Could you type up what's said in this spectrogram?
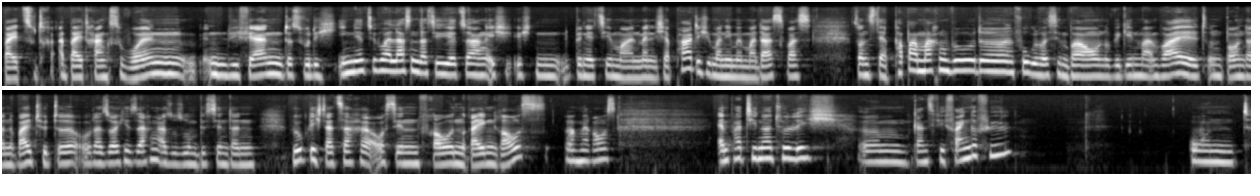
beitragen zu wollen. Inwiefern, das würde ich Ihnen jetzt überlassen, dass Sie jetzt sagen, ich, ich bin jetzt hier mal ein männlicher Part, ich übernehme mal das, was sonst der Papa machen würde, ein Vogelhäuschen bauen oder wir gehen mal im Wald und bauen da eine Waldhütte oder solche Sachen. Also so ein bisschen dann wirklich Tatsache aus den Frauenreigen raus, äh, heraus. Empathie natürlich, ähm, ganz viel Feingefühl und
